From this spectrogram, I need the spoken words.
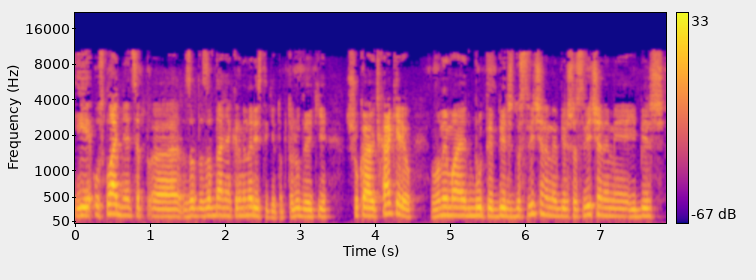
І ускладнюється е, завдання криміналістики. Тобто люди, які шукають хакерів, вони мають бути більш досвідченими, більш освіченими і більш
